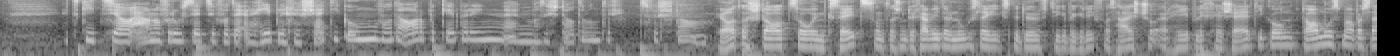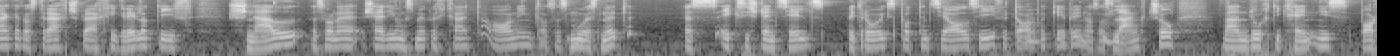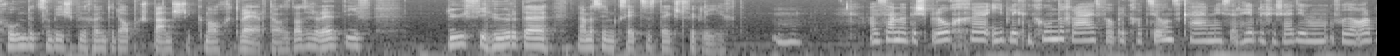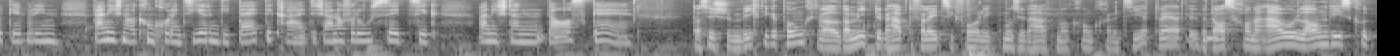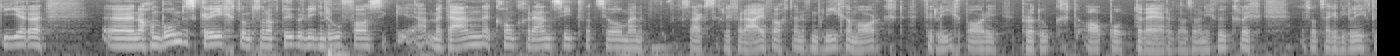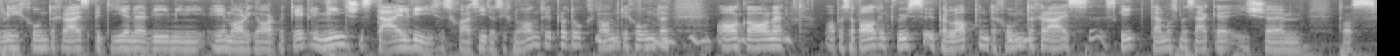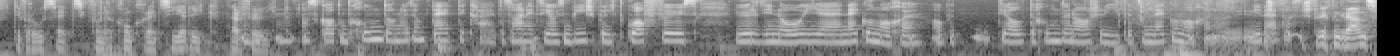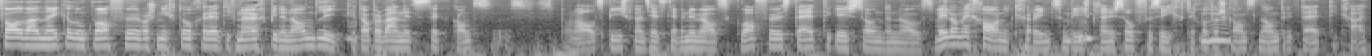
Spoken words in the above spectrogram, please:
Jetzt gibt es ja auch noch Voraussetzungen von der erheblichen Schädigung von der Arbeitgeberin. Ähm, was ist da darunter zu verstehen? Ja, das steht so im Gesetz und das ist natürlich auch wieder ein auslegungsbedürftiger Begriff. Was heißt schon erhebliche Schädigung? Da muss man aber sagen, dass die Rechtsprechung relativ schnell so eine Schädigungsmöglichkeit annimmt. Also es muss nicht ein existenzielles Bedrohungspotenzial sein für die Arbeitgeberin. Also es lenkt schon, wenn durch die Kenntnis ein paar Kunden zum Beispiel könnten abgespenstig gemacht werden. Also das ist eine relativ tiefe Hürde, wenn man es im Gesetzestext vergleicht. Mhm. Also das haben wir besprochen, Einblick in den Kundenkreis, Fabrikationsgeheimnis, erhebliche Schädigung von der Arbeitgeberin. Dann ist noch eine konkurrenzierende Tätigkeit, ist auch noch Voraussetzung. Wann ist denn das gegeben? Das ist ein wichtiger Punkt, weil damit überhaupt eine Verletzung vorliegt, muss überhaupt mal konkurrenziert werden. Mhm. Über das kann man auch lang diskutieren. äh, nach dem Bundesgericht und so nach der überwiegenden Auffassung hat man dann eine Konkurrenzsituation, man, ich sage es ein bisschen vereinfacht, dann auf dem gleichen Markt vergleichbare Produkte angeboten werden. Also wenn ich wirklich sozusagen die gleiche, den gleichen Kundenkreis bediene wie meine ehemalige Arbeitgeberin, mindestens teilweise. Es kann auch sein, dass ich noch andere Produkte, andere Kunden mhm. mhm. Aber sobald ein gewisser überlappender Kundenkreis es gibt, dann muss man sagen, ist ähm, das die Voraussetzung von einer Konkurrenzierung erfüllt. Mhm. Also es geht um Kunden und nicht um Tätigkeit. Also wenn jetzt in unserem Beispiel die Coiffeuse würde die neue Nägel machen, aber die alten Kunden anschreiben zum Nägel machen, wie wäre das? Ist vielleicht ein Grenzfall, weil Nägel und Coiffeur wahrscheinlich doch relativ nah beieinander liegen. Aber wenn jetzt ganz banales Beispiel, wenn sie jetzt eben nicht mehr als Coiffeuse tätig ist, sondern als Velomechanikerin zum mhm. Beispiel, mhm. dann ist es offensichtlich, oder? Das ist mhm. ganz eine andere Tätigkeit.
